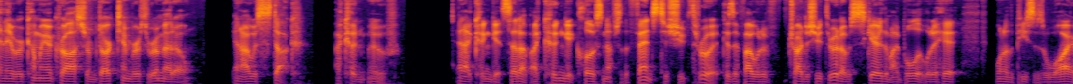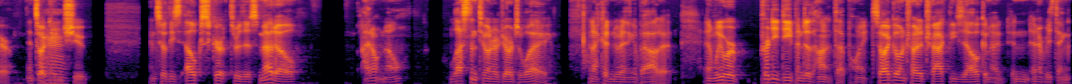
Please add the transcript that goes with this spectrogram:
and they were coming across from dark timber through a meadow and I was stuck. I couldn't move. And I couldn't get set up. I couldn't get close enough to the fence to shoot through it because if I would have tried to shoot through it, I was scared that my bullet would have hit one of the pieces of wire. And so I couldn't mm. shoot. And so these elk skirt through this meadow, I don't know, less than 200 yards away. And I couldn't do anything about it. And we were pretty deep into the hunt at that point. So I go and try to track these elk and, I, and, and everything.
